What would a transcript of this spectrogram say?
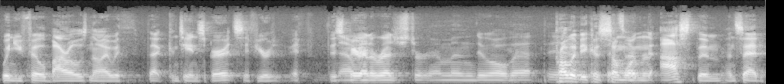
when you fill barrels now with that contain spirits. If you're if the Now we spirit got to register them and do all that. Yeah, Probably because someone over- asked them and said,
